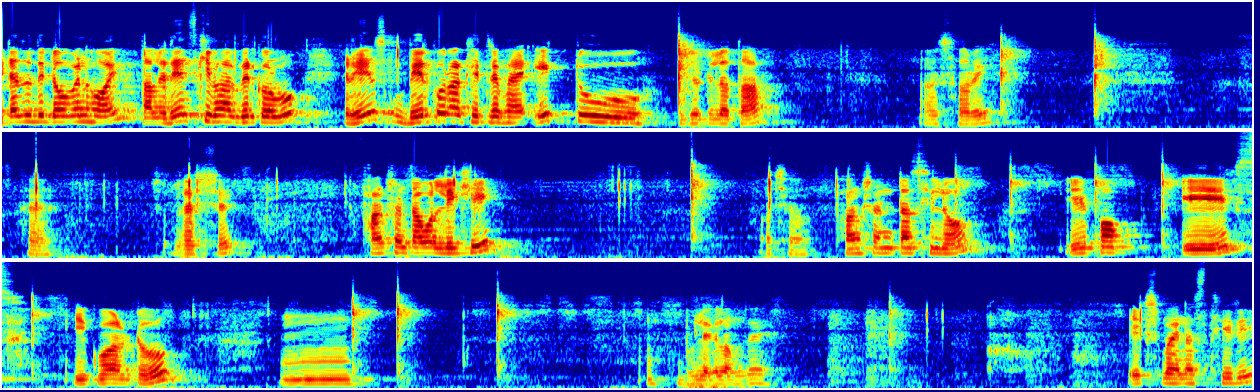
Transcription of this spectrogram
এটা যদি ডোমেন হয়, তাহলে রেঞ্জ কীভাবে বের করব? রেঞ্জ বের করার ক্ষেত্রে ভাই একটু জটিলতা। সরি হ্যাঁ চলে আসছে। ফাংশনটা আবার লিখি। আচ্ছা ফাংশনটা ছিল F of X equal to ভুলে গেলাম যে। X minus three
